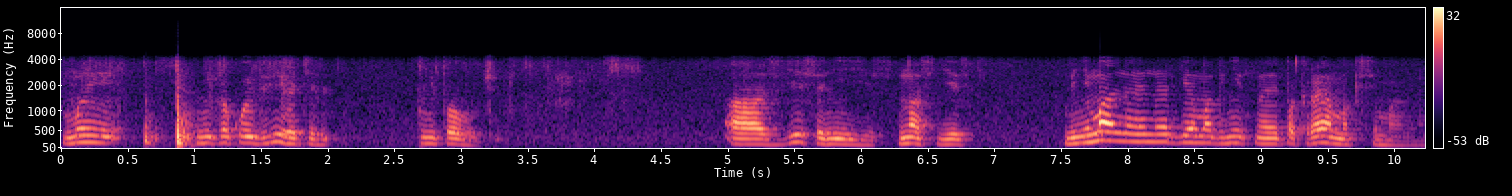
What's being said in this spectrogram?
мы никакой двигатель не получим. А здесь они есть. У нас есть минимальная энергия магнитная и по краям максимальная.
